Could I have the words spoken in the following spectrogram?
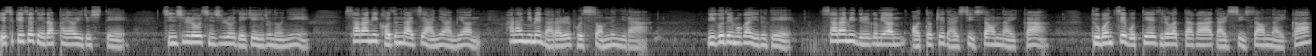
예수께서 대답하여 이르시되 진실로 진실로 내게 이르노니 사람이 거듭나지 아니하면 하나님의 나라를 볼 수 없느니라. 니고데모가 이르되 사람이 늙으면 어떻게 날 수 있사옵나이까? 두 번째 모태에 들어갔다가 날 수 있사옵나이까?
